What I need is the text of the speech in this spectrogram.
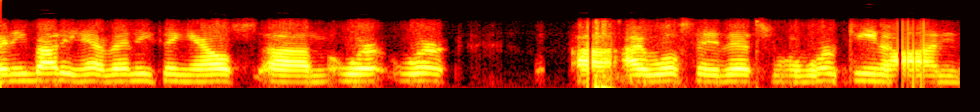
anybody have anything else? Um, we're we're uh, I will say this: we're working on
